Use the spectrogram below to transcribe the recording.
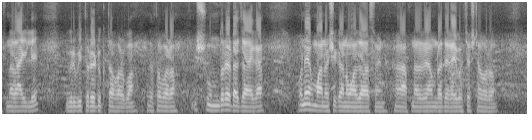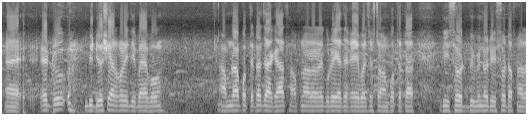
আপনারা আইলে এগুলোর ভিতরে ঢুকতে পারবা। দেখতে পারা, সুন্দর একটা জায়গা। অনেক মানুষ এখানে মজা আছেন। আপনারা আমরা দেখাইবার চেষ্টা করলাম। একটু ভিডিও শেয়ার করে দিবা এবং আমরা প্রত্যেকটা জায়গা আপনারা ঘুরে দেখাইবার চেষ্টা করব। প্রত্যেকটা রিসোর্ট বিভিন্ন রিসোর্ট আপনারা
